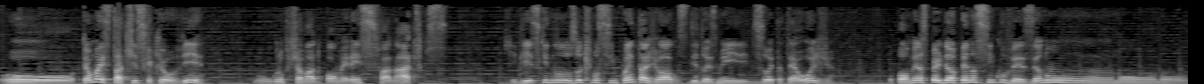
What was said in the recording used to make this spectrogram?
O... Tem uma estatística que eu vi num grupo chamado Palmeirenses Fanáticos que diz que nos últimos 50 jogos de 2018 até hoje, o Palmeiras perdeu apenas 5 vezes. Eu não, não, não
